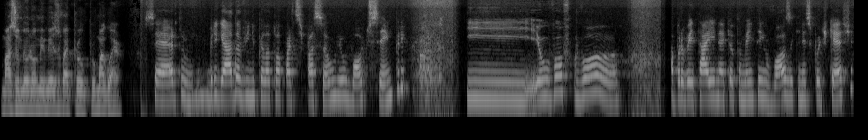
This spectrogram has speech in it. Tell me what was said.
mas o meu nome mesmo vai para o Maguire. Certo, obrigada Vini pela tua participação, viu? Volte sempre. E eu vou, vou aproveitar aí, né, que eu também tenho voz aqui nesse podcast.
